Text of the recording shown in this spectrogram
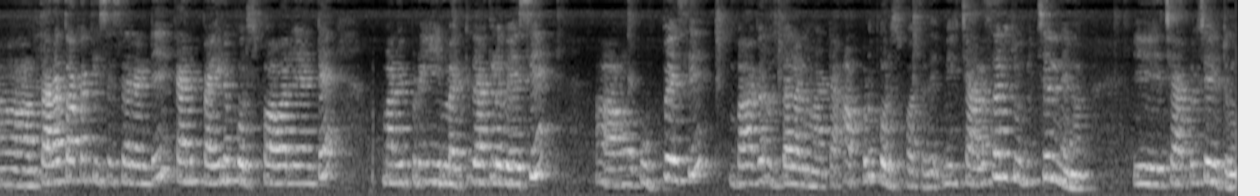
ఆ, తల తోక తీసేసారండి. కానీ పైన పొరుచుకోవాలి అంటే మనం ఇప్పుడు ఈ మట్టి దాకలో వేసి ఉప్పు వేసి బాగా రుద్దాలన్నమాట. అప్పుడు పొలిసిపోతుంది మీకు చాలాసార్లు చూపించాను నేను. ఈ చేపలు చేయటం.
